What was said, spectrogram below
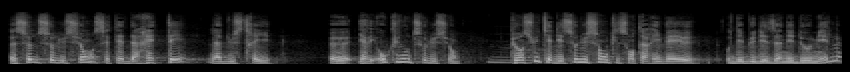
La seule solution, c'était d'arrêter l'industrie. Euh, il n'y avait aucune autre solution. Puis ensuite, il y a des solutions qui sont arrivées au début des années 2000.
